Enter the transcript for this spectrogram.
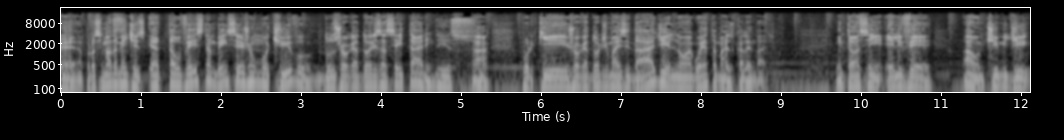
é, aproximadamente isso. É, talvez também seja um motivo dos jogadores aceitarem. Isso. Tá? Porque jogador de mais idade, ele não aguenta mais o calendário. Então assim, ele vê ah, um time de,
